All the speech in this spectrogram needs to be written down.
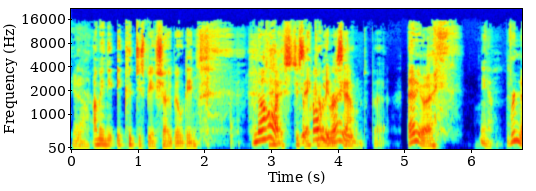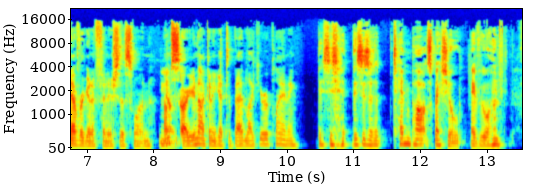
yeah. I mean, it, could just be a show building. No, it's just echoing the sound, but Anyway, yeah. we're never going to finish this one. No. I'm sorry, you're not going to get to bed like you were planning. This is this is a ten part special, everyone.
